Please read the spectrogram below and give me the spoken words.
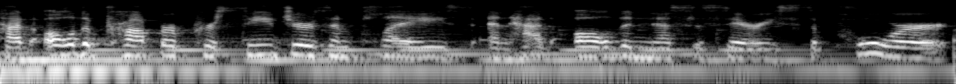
had all the proper procedures in place and had all the necessary support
